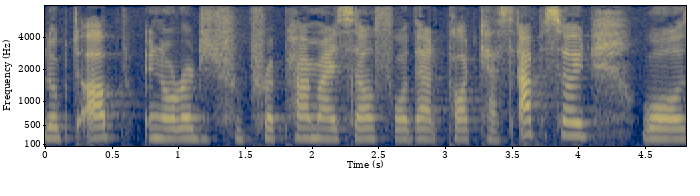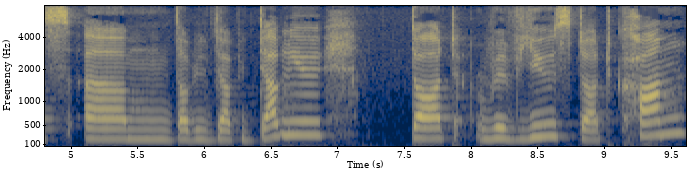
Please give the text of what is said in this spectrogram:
looked up in order to prepare myself for that podcast episode was um, www reviews.com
